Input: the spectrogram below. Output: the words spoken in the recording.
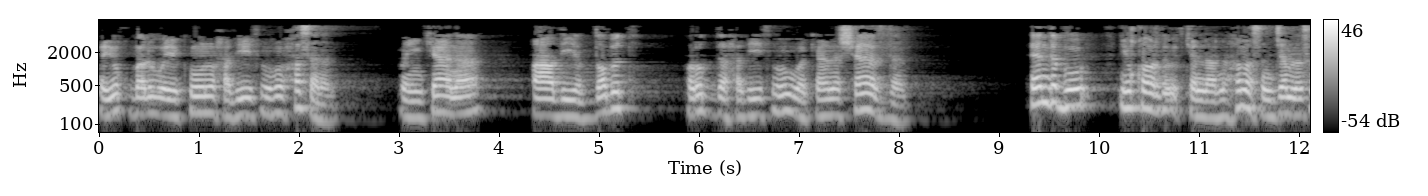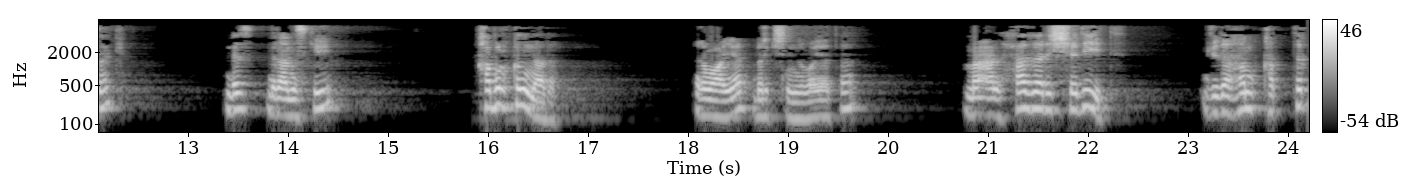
فيقبل ويكون حديثه حسنا وإن كان عادي الضبط endi bu yuqorida o'tganlarni hammasini jamlasak biz bilamizki qabul qilinadi rivoyat bir kishini rivoyati ma'al hazari shadid juda ham qattiq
